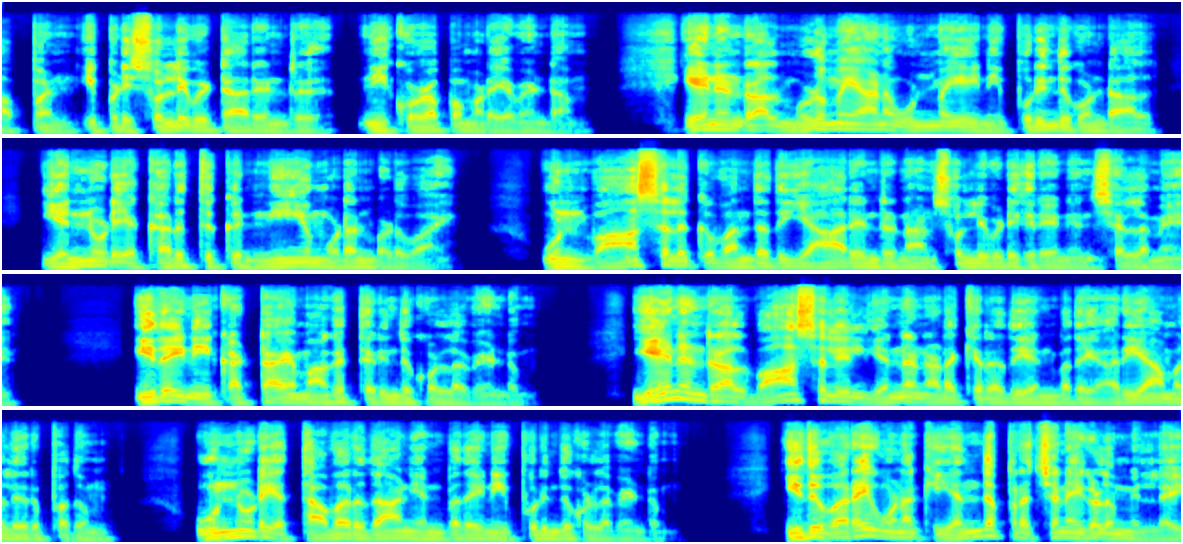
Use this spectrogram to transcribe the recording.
அப்பன் இப்படி சொல்லிவிட்டார் என்று நீ குழப்பமடைய வேண்டாம். ஏனென்றால் முழுமையான உண்மையை நீ புரிந்து கொண்டால் என்னுடைய கருத்துக்கு நீயும் உடன்படுவாய். உன் வாசலுக்கு வந்தது யார் என்று நான் சொல்லிவிடுகிறேன் என் செல்லமே. இதை நீ கட்டாயமாக தெரிந்து கொள்ள வேண்டும். ஏனென்றால் வாசலில் என்ன நடக்கிறது என்பதை அறியாமல் இருப்பதும் உன்னுடைய தவறுதான் என்பதை நீ புரிந்து கொள்ள வேண்டும். இதுவரை உனக்கு எந்த பிரச்சனைகளும் இல்லை.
